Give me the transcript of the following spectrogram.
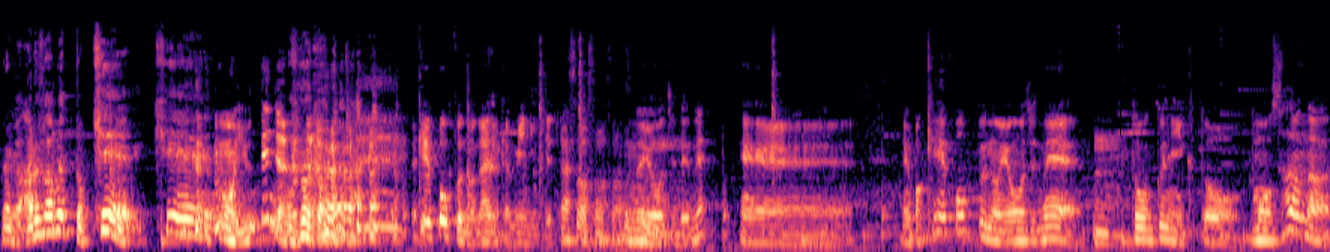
なんかアルファベット K K もう言ってんじゃん k p o p の何か見に行ってた。あそうそうそうそう。の用事でね。へえやっぱ k p o p の用事でうん。遠くに行くともうサウナ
